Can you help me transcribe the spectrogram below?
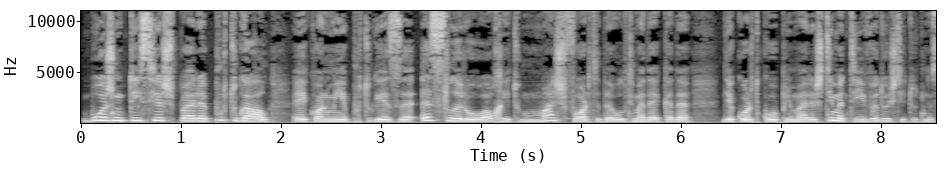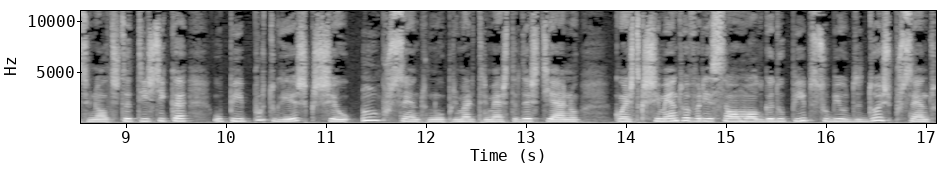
Boas notícias para Portugal. A economia portuguesa acelerou ao ritmo mais forte da última década. De acordo com a primeira estimativa do Instituto Nacional de Estatística, o PIB português cresceu 1% no primeiro trimestre deste ano. Com este crescimento, a variação homóloga do PIB subiu de 2%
